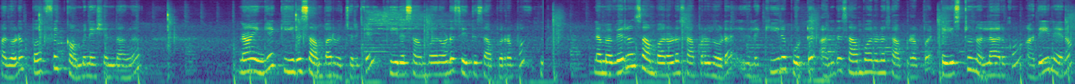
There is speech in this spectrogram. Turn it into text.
அதோட பர்ஃபெக்ட் காம்பினேஷன் தாங்க. நான் இங்கே கீரை சாம்பார் வச்சுருக்கேன். கீரை சாம்பாரோடு சேர்த்து சாப்பிட்றப்போ நம்ம வெறும் சாம்பாரோடு சாப்பிட்றதோட இதில் கீரை போட்டு அந்த சாம்பாரோடு சாப்பிட்றப்ப டேஸ்ட்டும் நல்லாயிருக்கும் அதே நேரம்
